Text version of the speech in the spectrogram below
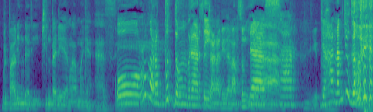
berpaling dari cinta dia yang lamanya. Asik. Oh, lu merebut dong berarti. Secara tidak langsung iya. Dasar Gitu. jahanam juga lo ya.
